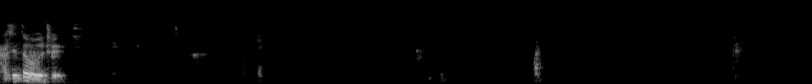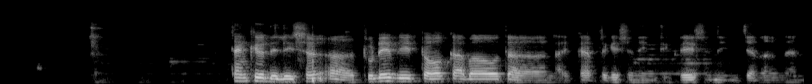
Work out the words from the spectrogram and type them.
Hasita, over to you. Thank you, Dilisha. Uh, today we talk about uh, like application integration in general and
